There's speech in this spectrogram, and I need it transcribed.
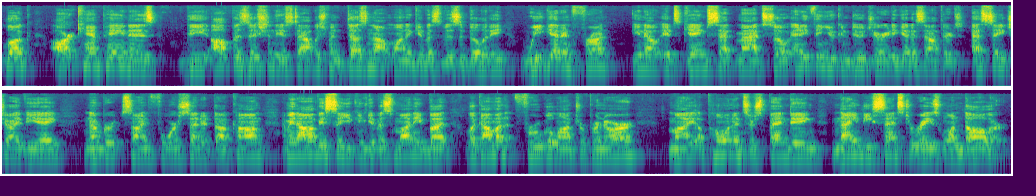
Look, our campaign is the opposition, the establishment does not want to give us visibility. We get in front, you know, it's game, set, match. So anything you can do, Jerry, to get us out there, it's S-H-I-V-A, number sign for Senate.com. I mean, obviously you can give us money, but look, I'm a frugal entrepreneur. My opponents are spending 90 cents to raise $1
